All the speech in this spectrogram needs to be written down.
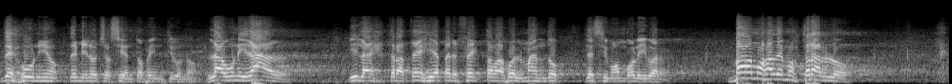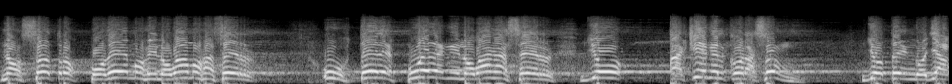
de junio de 1821. La unidad y la estrategia perfecta bajo el mando de Simón Bolívar. Vamos a demostrarlo. Nosotros podemos y lo vamos a hacer. Ustedes pueden y lo van a hacer. Yo aquí en el corazón, yo tengo ya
